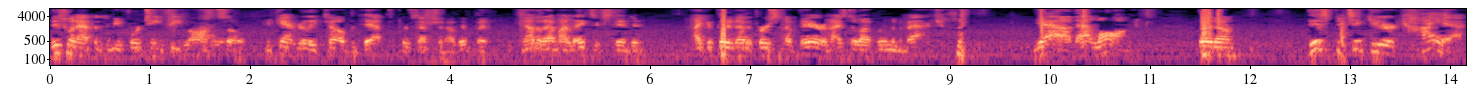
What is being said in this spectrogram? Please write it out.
this one happens to be 14 feet long, so you can't really tell the depth perception of it. But now that I have my legs extended, I could put another person up there, and I still have room in the back. yeah, that long. But um, this particular kayak,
